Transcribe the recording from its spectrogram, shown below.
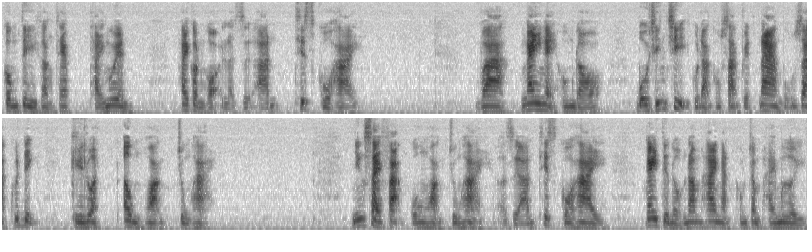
công ty găng thép Thái Nguyên, hay còn gọi là dự án Tisco 2. Và ngay ngày hôm đó, Bộ Chính trị của Đảng Cộng sản Việt Nam cũng ra quyết định kỷ luật ông Hoàng Trung Hải. Những sai phạm của ông Hoàng Trung Hải ở dự án Tisco 2 ngay từ đầu năm 2020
